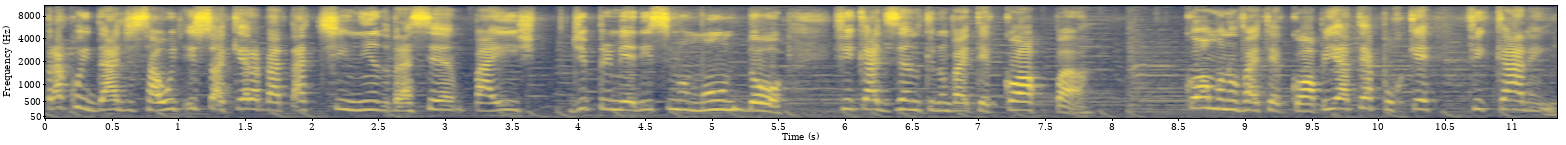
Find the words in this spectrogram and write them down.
para cuidar de saúde, isso aqui era para estar tá tinindo, para ser um país de primeiríssimo mundo. Ficar dizendo que não vai ter Copa. Como não vai ter Copa? E até porque ficarem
